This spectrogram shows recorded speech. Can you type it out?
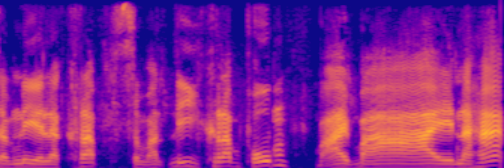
สำนี้แล้วครับ สวัสดีครับผมบายบายนะฮะ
